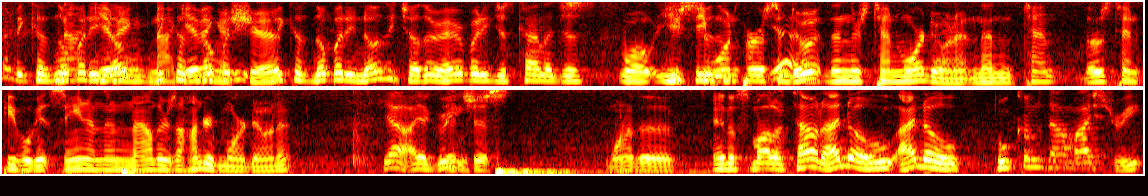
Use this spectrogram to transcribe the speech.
Yeah, because nobody giving- knows. Because nobody, shit. Because nobody knows each other. Everybody just kind of just. well, you see one them- person do it, then there's ten more doing it, and then ten those ten people get seen, and then now there's a hundred more doing it. Yeah, I agree. It's just one of the In a smaller town, I know who I know who comes down my street.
